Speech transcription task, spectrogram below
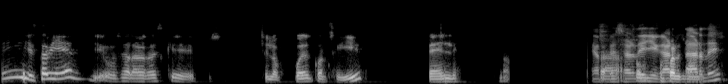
Sí, está bien, digo, o sea, la verdad es que pues, si lo pueden conseguir, denle. ¿no? A pesar de llegar tarde,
